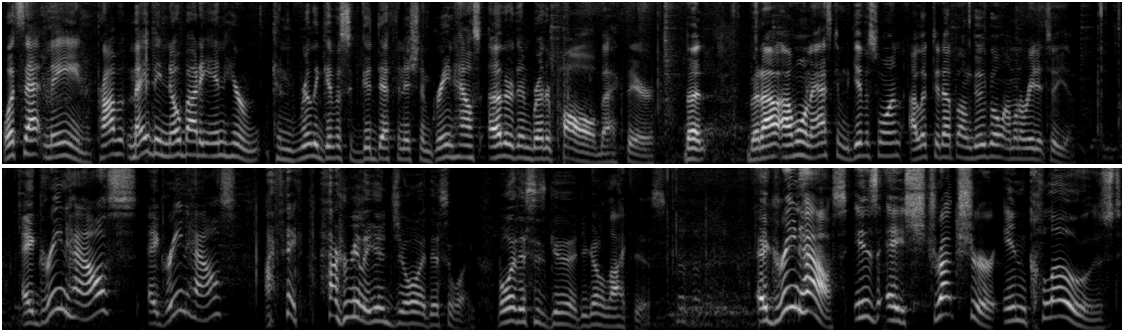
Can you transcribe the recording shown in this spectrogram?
What's that mean? Probably, maybe nobody in here can really give us a good definition of greenhouse other than Brother Paul back there. But, but I, I want to ask him to give us one. I looked it up on Google. I'm going to read it to you. A greenhouse, a greenhouse, I think I really enjoy this one. Boy, this is good. You're going to like this. a greenhouse is a structure enclosed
